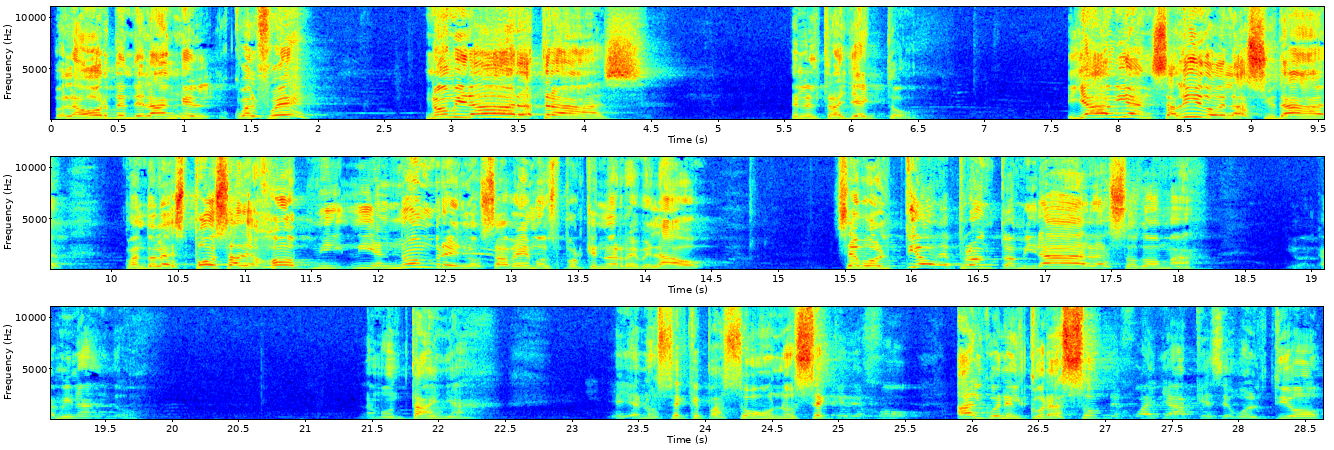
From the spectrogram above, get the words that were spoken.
Pues la orden del ángel, ¿cuál fue? No mirar atrás en el trayecto. Y ya habían salido de la ciudad cuando la esposa de Job, ni, el nombre lo sabemos porque no es revelado, se volteó de pronto a mirar a Sodoma. Iba caminando en la montaña. Ella no sé qué pasó, no sé qué dejó. Algo en el corazón dejó allá que se volteó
